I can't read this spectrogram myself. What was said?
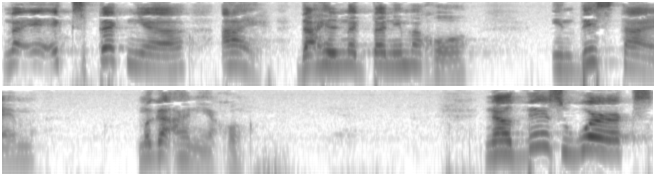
Na-expect niya, ay, dahil nagtanim ako, in this time, mag-aani ako. Now, this works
